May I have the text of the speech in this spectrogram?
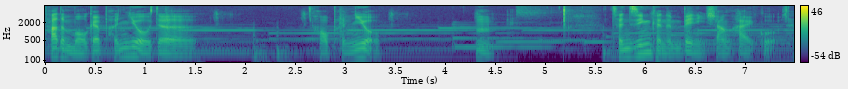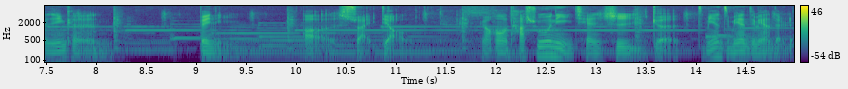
他的某个朋友的好朋友，嗯，曾经可能被你伤害过，曾经可能被你呃甩掉了。然后他说你以前是一个怎么样怎么样怎么样的人，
